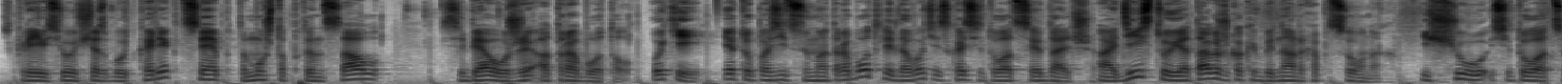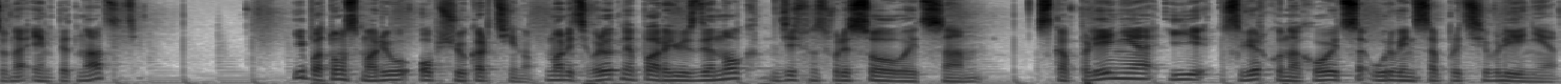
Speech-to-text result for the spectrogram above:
Скорее всего, сейчас будет коррекция, потому что потенциал себя уже отработал. Окей, эту позицию мы отработали, давайте искать ситуации дальше. А действую я так же, как и в бинарных опционах. Ищу ситуацию на М15, и потом смотрю общую картину. Смотрите, валютная пара USD NOK, здесь у нас вырисовывается скопление и сверху находится уровень сопротивления.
